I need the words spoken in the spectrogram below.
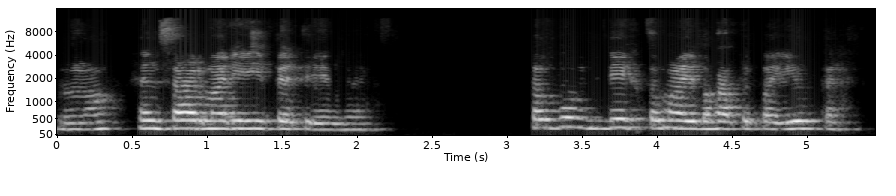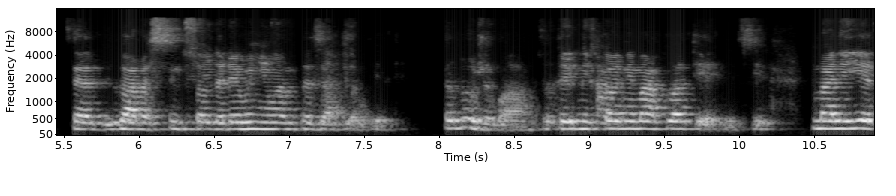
Ну, Фенсар Марії Петрівни. Та був дехто має багато паїв, та це зараз 700 гривень МПЗ платити. Це дуже багато. Тут ніхто не має платити. У мене є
